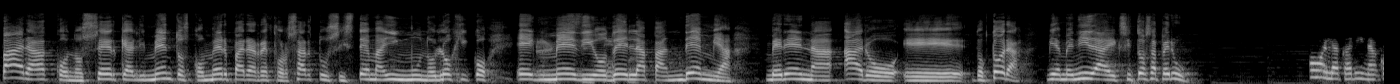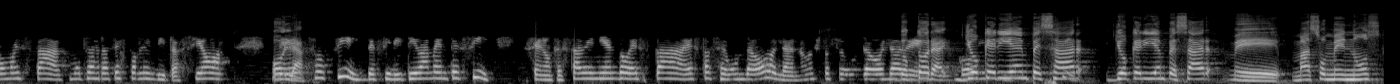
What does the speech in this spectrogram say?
para conocer qué alimentos comer para reforzar tu sistema inmunológico en medio de la pandemia. Verena Aro, eh, doctora, bienvenida a Exitosa Perú. Hola Karina, ¿cómo estás? Muchas gracias por la invitación. Hola. De hecho, sí, definitivamente sí. Se nos está viniendo esta esta segunda ola, ¿no? Esta segunda ola. Doctora, yo quería empezar, yo quería empezar eh, más o menos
